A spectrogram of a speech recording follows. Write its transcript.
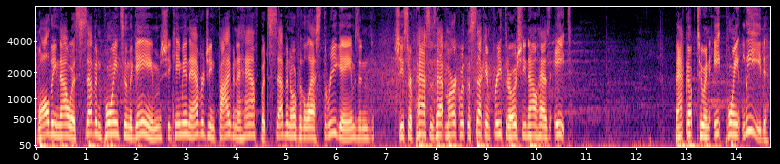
Walding now with seven points in the game. She came in averaging five and a half, but seven over the last three games, and she surpasses that mark with the second free throw. She now has eight. Back up to an eight point lead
